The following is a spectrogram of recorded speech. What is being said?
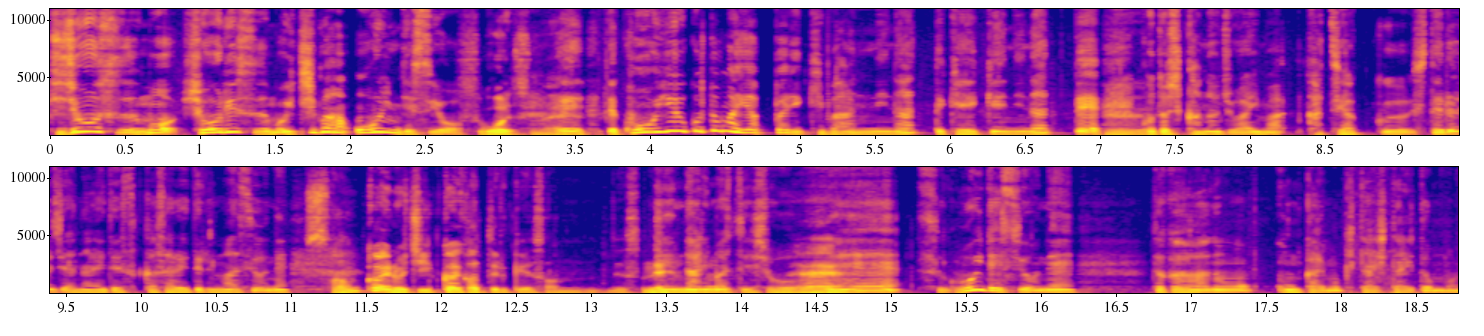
騎乗数も勝利数も一番多いんですよ。すごいですね、えーでこういうことがやっぱり基盤になって経験になって、ええ今年彼女は今活躍してるじゃないですかされてますよね。3回のうち1回勝ってる計算ですねになりますでしょうねねすごいですよね。だからあの今回も期待したいと思う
